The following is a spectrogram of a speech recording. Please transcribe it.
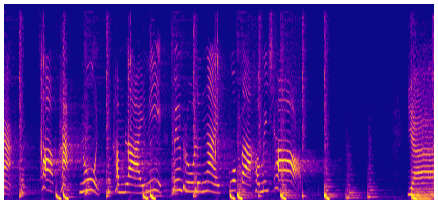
น่ะ ชอบหักนู่นทำลายนี่ ไม่รู้หรือไง ว่าปลาเขาไม่ชอบ อย่า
